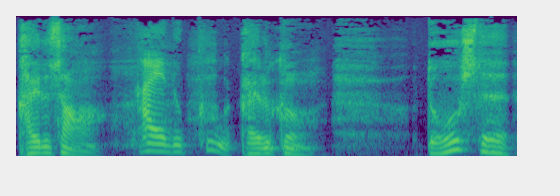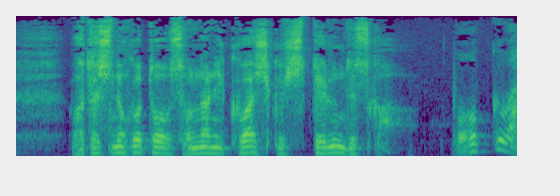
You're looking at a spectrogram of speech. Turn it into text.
カエルさん。カエル君。カエル君。どうして私のことをそんなに詳しく知ってるんですか？僕は、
